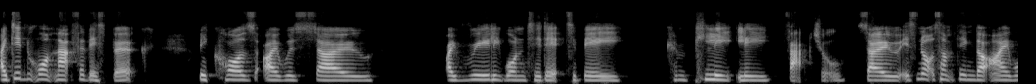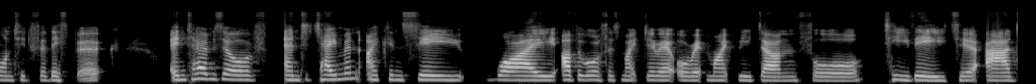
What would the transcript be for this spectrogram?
I didn't want that for this book because I was so, I really wanted it to be completely factual. So it's not something that I wanted for this book. In terms of entertainment, I can see why other authors might do it, or it might be done for TV to add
